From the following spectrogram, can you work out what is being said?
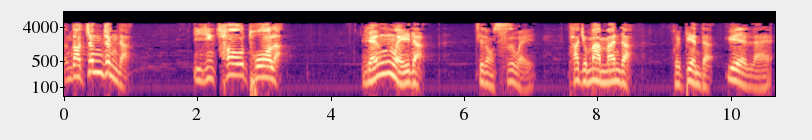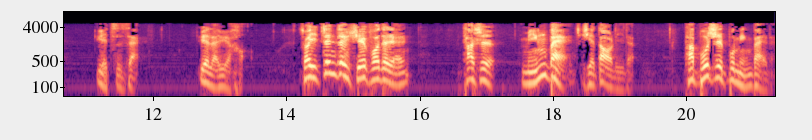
等到真正的已经超脱了人为的这种思维，他就慢慢的会变得越来越自在，越来越好。所以，真正学佛的人，他是明白这些道理的，他不是不明白的。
